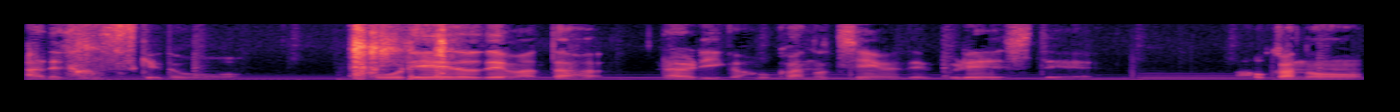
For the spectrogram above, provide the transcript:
あれなんですけど、トレードでまたラウリーが他のチームでプレーして、他の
